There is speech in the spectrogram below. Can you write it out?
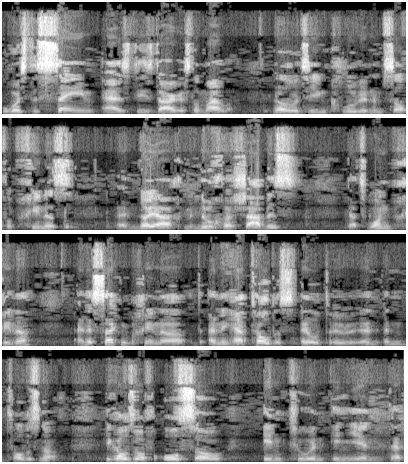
was the same as these Dargas Lamala. In other words, he included himself a Pchinas Noach, Menucha, Shabbos. That's one Pchina. And a second Bechina, and he had told us, and, and told us no. He goes off also into an inyan that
